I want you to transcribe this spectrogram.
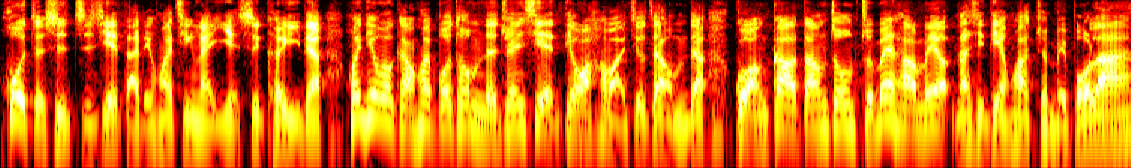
或者是直接打电话进来也是可以的。欢迎听我赶快拨通我们的专线，电话号码就在我们的广告当中。准备好了没有？拿起电话准备拨啦。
